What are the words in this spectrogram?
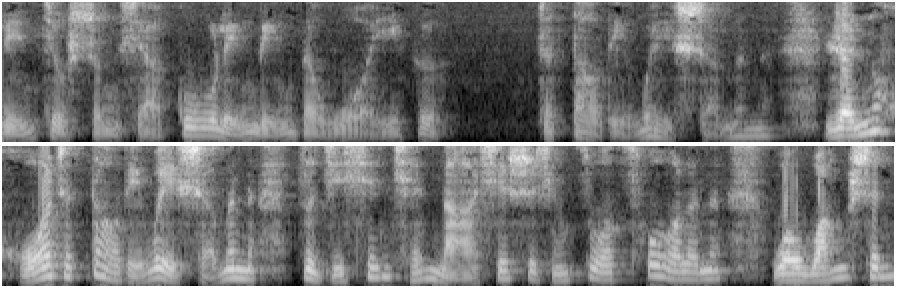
林就剩下孤零零的我一个，这到底为什么呢？人活着到底为什么呢？自己先前哪些事情做错了呢？我王生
